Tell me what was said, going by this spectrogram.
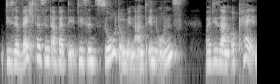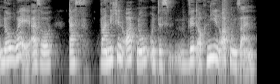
diese Wächter sind aber, die, die sind so dominant in uns, weil die sagen, okay, no way. Also das war nicht in Ordnung und das wird auch nie in Ordnung sein.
